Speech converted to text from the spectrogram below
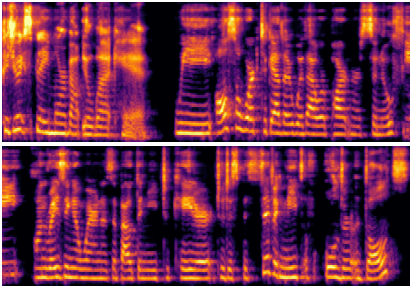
Could you explain more about your work here? We also work together with our partner Sanofi on raising awareness about the need to cater to the specific needs of older adults.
